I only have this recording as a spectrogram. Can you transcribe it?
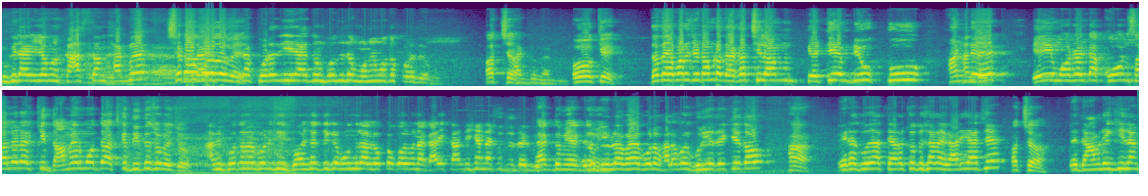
টুকিটাকি যখন কাজ কাম থাকবে সেটাও করে দেবে। করে দিয়ে একদম বন্ধুদের মনের মতো করে দেবো। আচ্ছা। একদম একদম। ওকে দাদা এবারে যেটা আমরা দেখাচ্ছিলাম কেটিএম ডিউক টু হান্ড্রেড এই মডেলটা কোন সালের আর কি দামের মধ্যে আজকে দিতে চলেছো? আমি প্রথমে বলেছি বয়সের দিকে বন্ধুরা লক্ষ্য করবে না গাড়ির কন্ডিশনটা শুধু দেখবে। একদমই, একটু একদমই। বিপ্লব ভাই বলে ভালো করে ঘুরিয়ে দেখিয়ে দাও। হ্যাঁ। এটা দু হাজার তেরো চোদ্দ সালে গাড়ি আছে। আচ্ছা। এর দাম রেখেছিলাম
